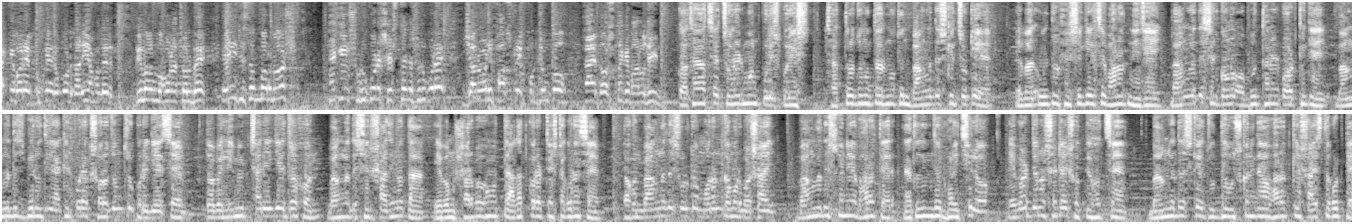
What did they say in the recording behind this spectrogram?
একেবারে বুকের উপর দাঁড়িয়ে আমাদের বিমান মহড়া চলবে এই ডিসেম্বর মাস থেকে শুরু করে, শেষ থেকে শুরু করে জানুয়ারি ফার্স্ট উইক পর্যন্ত প্রায় দশ থেকে বারো দিন। কথা আছে পুলিশ পুলিশ, ছাত্র জনতার নতুন বাংলাদেশকে চটিয়ে এবার উল্টো ফেসে গিয়েছে ভারত নিজেই। বাংলাদেশের গণ অভ্যুত্থানের পর থেকেই বাংলাদেশ বিরোধী একের পর এক ষড়যন্ত্র করে গিয়েছে। তবে লিমিট ছাড়িয়ে গিয়ে যখন বাংলাদেশের স্বাধীনতা এবং সার্বভৌমত্বে আঘাত করার চেষ্টা করেছে, তখন বাংলাদেশ উল্টো মরণ কামড় বসায়। বাংলাদেশকে নিয়ে ভারতের এতদিন যে ভয় ছিল, এবার যেন সেটাই সত্যি হচ্ছে। বাংলাদেশকে যুদ্ধে উস্কানি দেওয়া ভারতকে সাহায্য করতে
